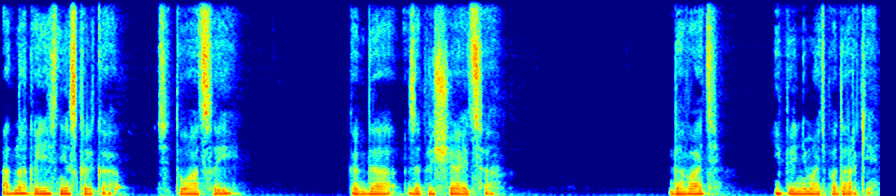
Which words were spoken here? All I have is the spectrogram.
Однако есть несколько ситуаций, когда запрещается давать и принимать подарки.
